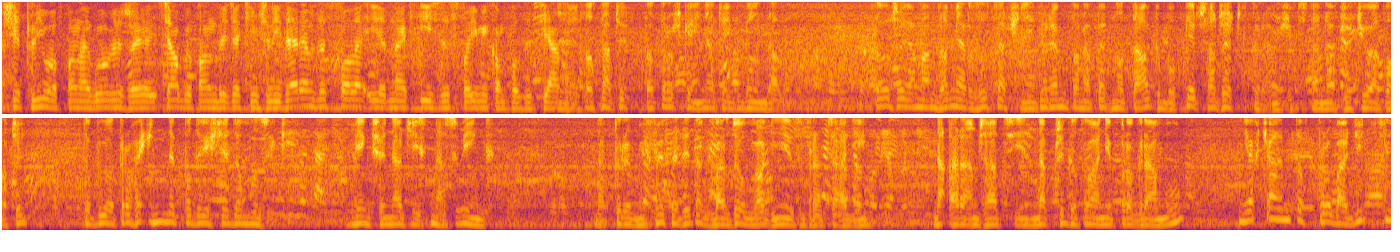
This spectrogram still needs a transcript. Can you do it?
się tliło w pana głowie, że chciałby pan być jakimś liderem w zespole i jednak iść ze swoimi kompozycjami? To znaczy, to troszkę inaczej wyglądało. To, że ja mam zamiar zostać liderem, to na pewno tak, bo pierwsza rzecz, która mi się w Stanach rzuciła w oczy, to było trochę inne podejście do muzyki. Większy nacisk na swing, na który myśmy wtedy tak bardzo uwagi nie zwracali, na aranżację, na przygotowanie programu. Ja chciałem to wprowadzić i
